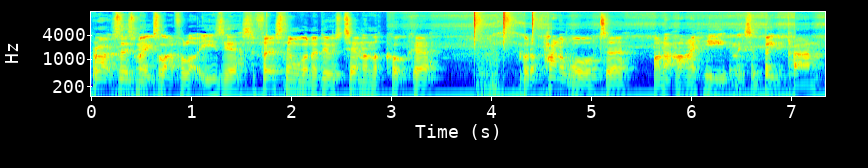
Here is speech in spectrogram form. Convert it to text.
Right, so this makes life a lot easier. So first thing we're going to do is turn on the cooker. Got a pan of water on a high heat and it's a big pan.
